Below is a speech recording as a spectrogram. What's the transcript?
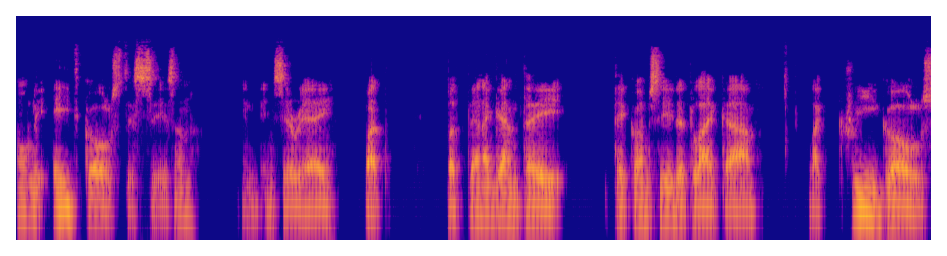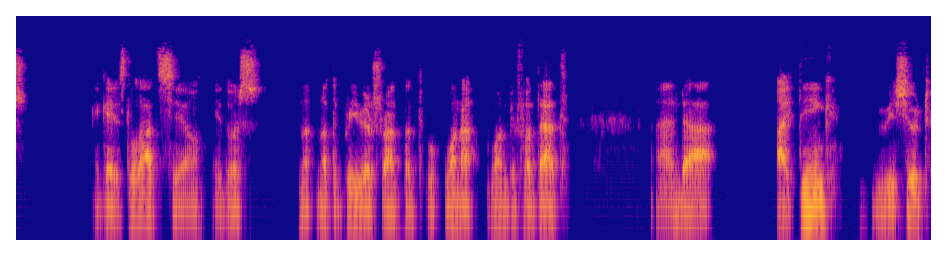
only eight goals this season in, in Serie A, but but then again they they conceded like uh, like three goals against Lazio. It was not, not the previous round, but one uh, one before that, and uh, I think we should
